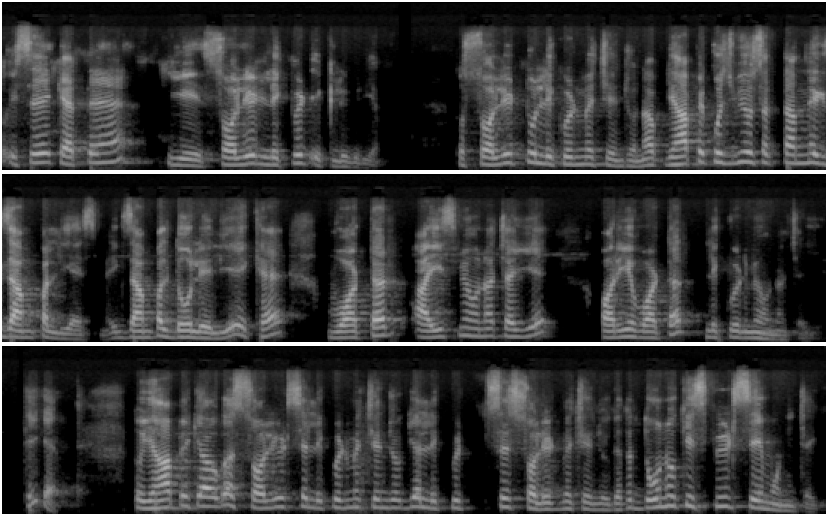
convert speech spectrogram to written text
तो इसे कहते हैं ये सॉलिड लिक्विड इक्विलिब्रियम तो सॉलिड टू लिक्विड में चेंज होना। अब यहाँ पे कुछ भी हो सकता है, हमने एग्ज़ाम्पल लिया इसमें। एग्ज़ाम्पल दो ले लिए। एक है वाटर आइस में होना चाहिए और ये वाटर लिक्विड में होना चाहिए। ठीक है? तो यहाँ पे क्या होगा? सॉलिड से लिक्विड में चेंज हो गया लिक्विड से सॉलिड में चेंज हो गया। तो दोनों की स्पीड सेम होनी चाहिए।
